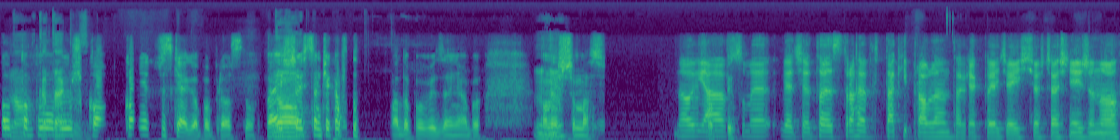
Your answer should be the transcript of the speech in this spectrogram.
to, No, to byłoby kataklizm. już ko- koniec wszystkiego po prostu. No, No. jeszcze jestem ciekaw, co ma do powiedzenia, bo on Mhm. jeszcze ma... No ja w sumie, wiecie, to jest trochę taki problem, tak jak powiedzieliście wcześniej, że no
